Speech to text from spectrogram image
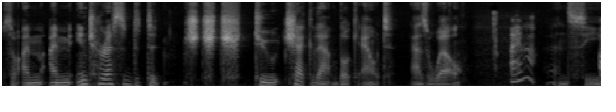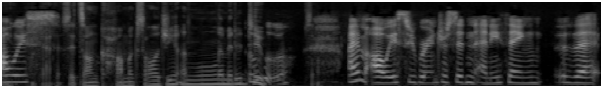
So I'm I'm interested to ch- ch- to check that book out as well. I'm and see. Always- what that is. It's on Comixology Unlimited too. Ooh. So, I'm always super interested in anything that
